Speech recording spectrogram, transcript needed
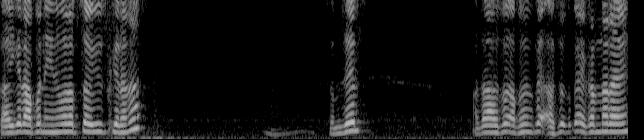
काय केलं? आपण इन्व्हॉल्वचा यूज केला ना? समजेल? आता आपण काय- असंच काय करणार आहे?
